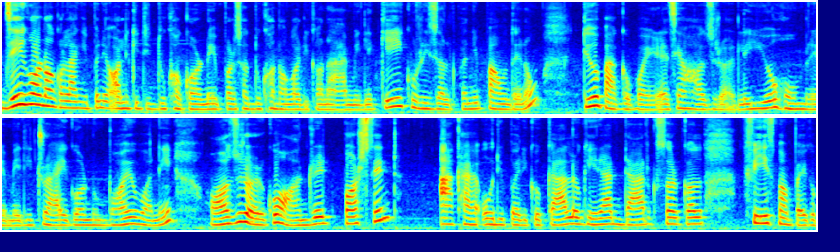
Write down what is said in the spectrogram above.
जे गर्नको लागि पनि अलिकति दुःख गर्नै पर्छ दुःख नगरिकन हामीले केहीको रिजल्ट पनि पाउँदैनौँ। त्यो भएको भएर चाहिँ हजुरहरूले यो होम रेमेडी ट्राई गर्नुभयो भने हजुरहरूको हन्ड्रेड पर्सेन्ट आँखा वरिपरिको कालो घेरा डार्क सर्कल फेसमा भएको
